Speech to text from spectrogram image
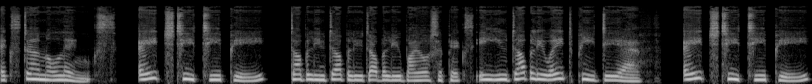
External links, http, www.biotopics EUW8 PDF, http,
